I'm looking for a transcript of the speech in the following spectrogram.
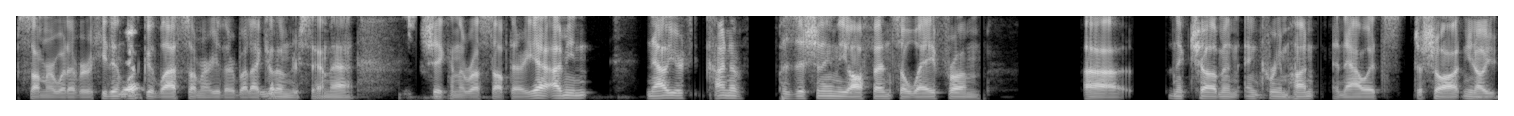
summer, whatever. He didn't yeah. look good last summer either, but I can understand that shaking the rust off there. Yeah, I mean, now you're kind of positioning the offense away from uh, Nick Chubb and, and Kareem Hunt, and now it's Deshaun. You know, you,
